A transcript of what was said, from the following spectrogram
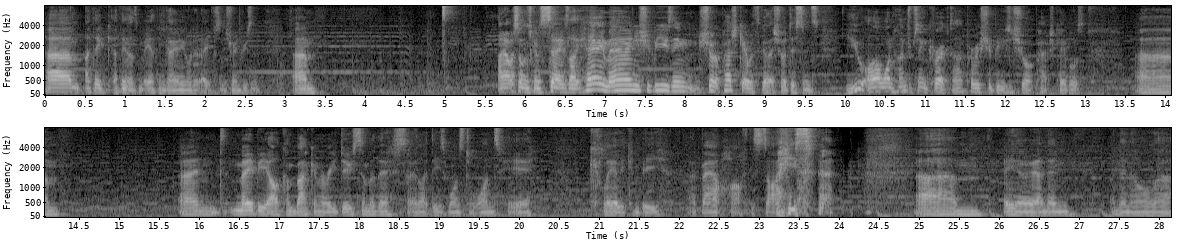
Um, I think I think that's me. I think I only ordered eight for some strange reason. Um, I know what someone's going to say. It's like, hey man, you should be using shorter patch cables to go that short distance. You are 100% correct. I probably should be using short patch cables. Um, and maybe I'll come back and redo some of this. So like these ones to ones here clearly can be about half the size. um, you know, and then and then I'll uh,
